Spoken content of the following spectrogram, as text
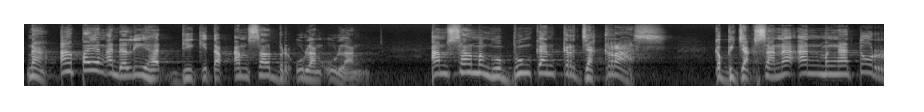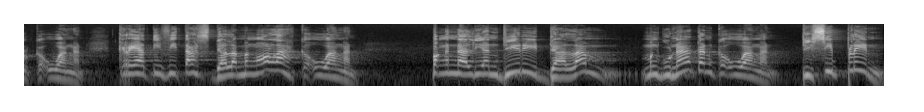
Nah apa yang Anda lihat di kitab Amsal berulang-ulang. Amsal menghubungkan kerja keras kebijaksanaan mengatur keuangan, kreativitas dalam mengolah keuangan, pengendalian diri dalam menggunakan keuangan, disiplin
